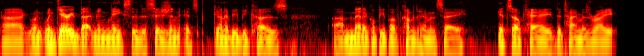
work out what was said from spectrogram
uh, when when Gary Bettman makes the decision. It's going to be because uh, medical people have come to him and say it's okay, the time is right,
